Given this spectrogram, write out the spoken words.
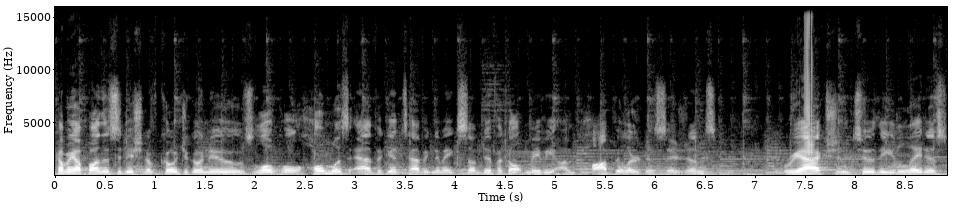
Coming up on this edition of Cogeco News, local homeless advocates having to make some difficult, maybe unpopular decisions. Reaction to the latest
